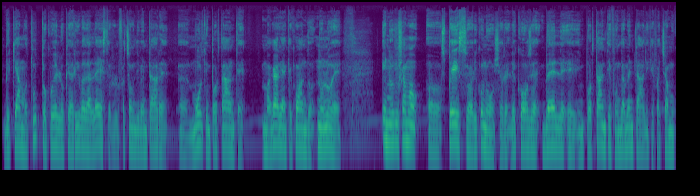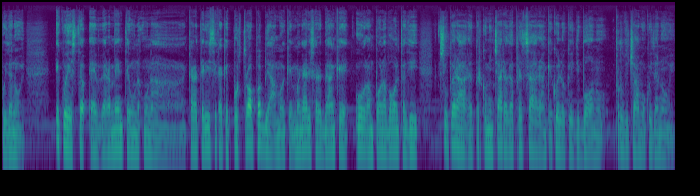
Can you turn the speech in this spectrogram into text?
becchiamo tutto quello che arriva dall'estero, lo facciamo diventare eh, molto importante magari anche quando non lo è, e non riusciamo uh, spesso a riconoscere le cose belle e importanti e fondamentali che facciamo qui da noi. E questa è veramente una, una, caratteristica che purtroppo abbiamo e che magari sarebbe anche ora un po' la volta di superare per cominciare ad apprezzare anche quello che di buono produciamo qui da noi.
